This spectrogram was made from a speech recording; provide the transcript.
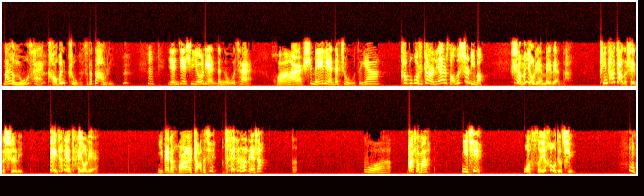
哪有奴才拷问主子的道理？哼，人家是有脸的奴才，环儿是没脸的主子呀。他不过是仗着连二嫂子势力吗？什么有脸没脸的？凭他仗着谁的势力？给他脸才有脸。你带着环儿找他去，啐在他脸上。我怕什么？你去，我随后就去。哼，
